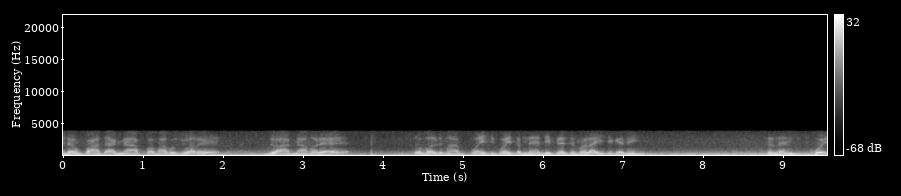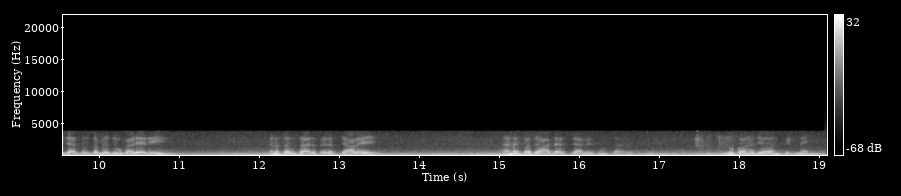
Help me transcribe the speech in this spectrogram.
એટલે હું પાંચ આજ્ઞા આપવા માંગુ છું હવે. જો આજ્ઞામાં રહે, તો વર્લ્ડમાં કોઈ કોઈ તમને ડિપ્રેશનમાં લાવી શકે નહીં? કોઈ જાતનું તમને દુઃખ અડે નહીં. અને સંસાર સરસ ચાલે. અને પછી આદર્શ ચાલે સંસાર. લોકોના જેવા અનફિટ નહીં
